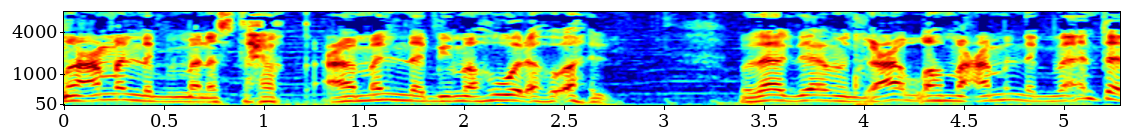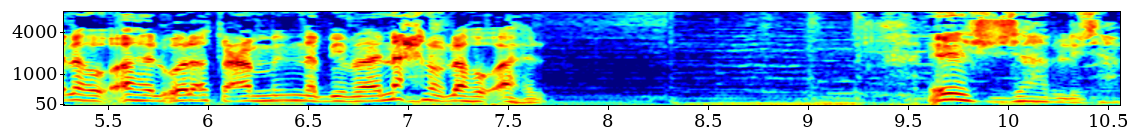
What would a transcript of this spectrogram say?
ما عملنا بما نستحق عاملنا بما هو له أهل. وذلك دائما دعاء اللهم عاملنا بما أنت له أهل ولا تعاملنا بما نحن له أهل. إيش جاب اللي جاب؟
